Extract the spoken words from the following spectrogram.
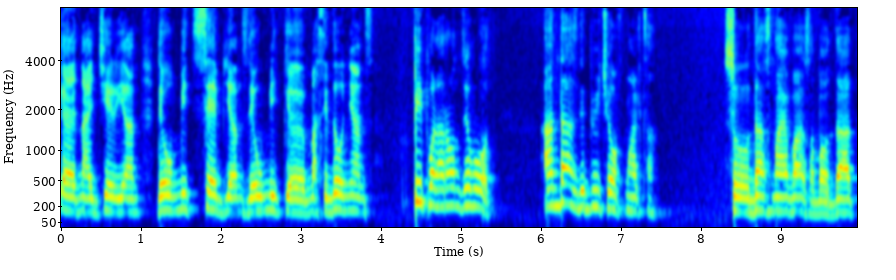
uh, Nigerian. They will meet Serbians. They will meet uh, Macedonians. People around the world, and that's the beauty of Malta. So that's my advice about that.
